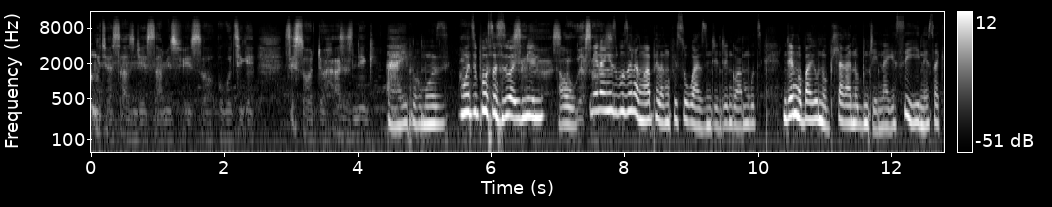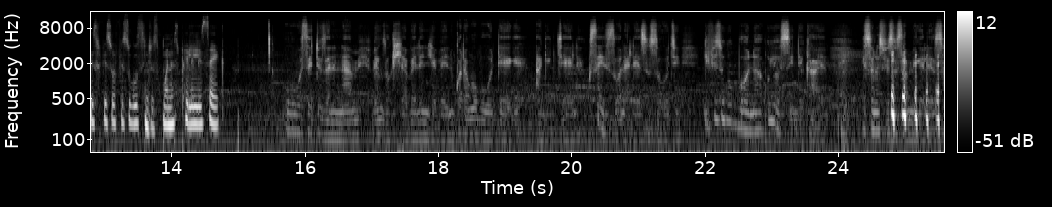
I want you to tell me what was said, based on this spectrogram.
Angithi uyasazi nje sami isifiso ukuthi ke sisodwa asiziningi. Hayi bomuzi. Ngothi pho senziwa yimini. Serious, Hawu. uyasazi. Mina ngizibuzela ngoba phela ngifisa ukwazi nje njengowami ukuthi njengoba unobuhlakani obunjena ke siyini esakhe isifiso ofisa ukuthi nje sibone sipheleliseka. Useduzane nami bengizokuhlebela endlebeni kodwa ngoba udeke angikutshele. Kuseyisona leso sokuthi ngifisa ukubona uyosinda ekhaya. Isona isifiso sami ke leso.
